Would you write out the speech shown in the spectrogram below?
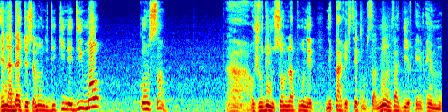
Un adage de ce monde dit qui ne dit mot consent ah, aujourd'hui, nous sommes là pour ne, pas rester comme ça. Non, on va dire qu'un mot.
